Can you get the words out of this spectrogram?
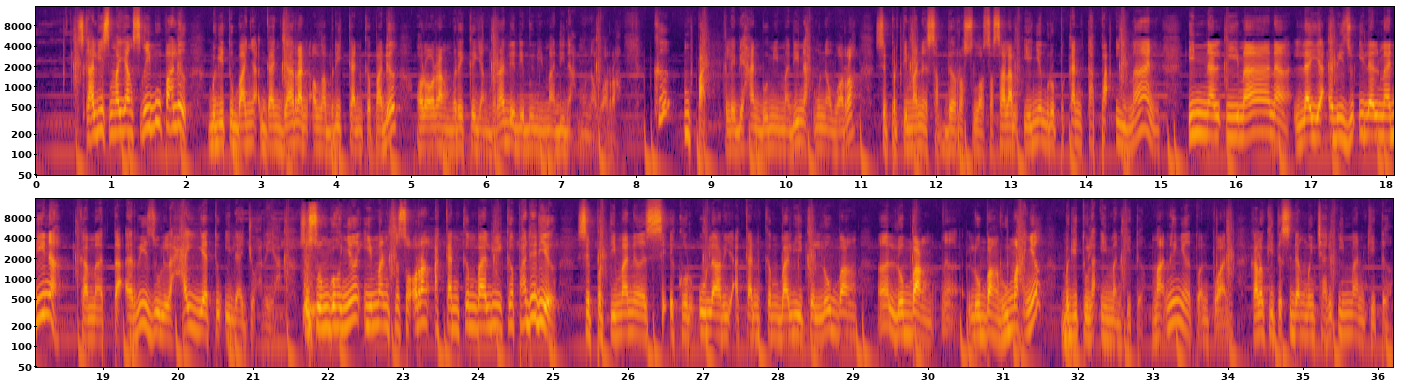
Sekali semayang seribu pahala. Begitu banyak ganjaran Allah berikan kepada orang-orang mereka yang berada di bumi Madinah Munawwarah. Keempat kelebihan bumi Madinah Munawwarah seperti mana sabda Rasulullah SAW ianya merupakan tapak iman. Innal imana la ya'rizu ilal madinah kama ta'rizul hayyatu ila juhriha sesungguhnya iman seseorang akan kembali kepada dia seperti mana seekor ular yang akan kembali ke lubang uh, lubang uh, lubang rumahnya begitulah iman kita. Maknanya tuan-puan kalau kita sedang mencari iman kita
